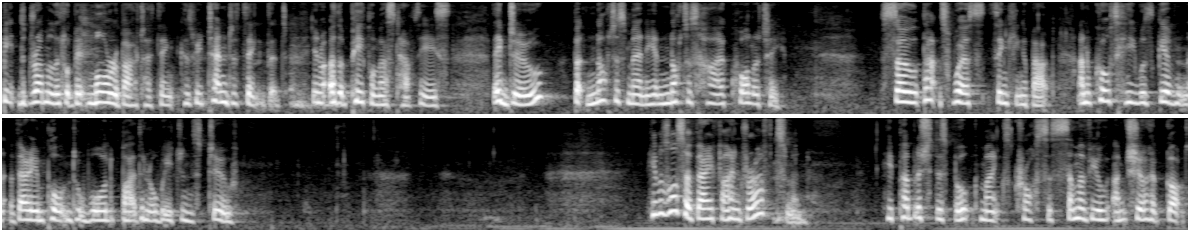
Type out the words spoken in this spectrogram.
beat the drum a little bit more about, I think, because we tend to think that you know, other people must have these. They do, but not as many and not as high a quality. So that's worth thinking about. And of course, he was given a very important award by the Norwegians too. He was also a very fine draftsman. He published this book, Manx Cross, as Some of you, I'm sure, have got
